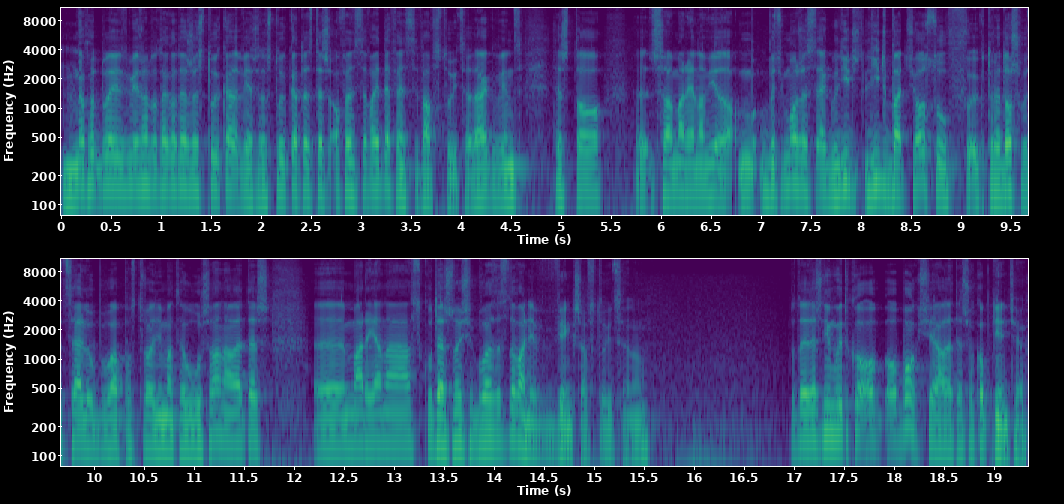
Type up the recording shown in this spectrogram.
No tutaj zmierzam do tego też, że stójka, wiesz, że stójka to jest też ofensywa i defensywa w stójce, tak? Więc też to e, trzeba Marianowi, być może licz, liczba ciosów, e, które doszły celu była po stronie Mateusza, no ale też e, Mariana skuteczność była zdecydowanie większa w stójce, no. Tutaj też nie mówię tylko o, o boksie, ale też o kopnięciach.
